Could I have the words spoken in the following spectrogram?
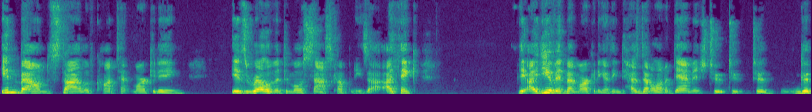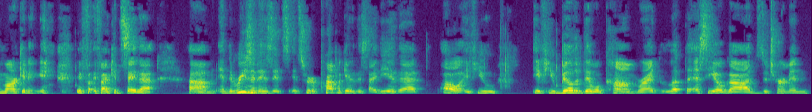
inbound style of content marketing is relevant to most SaaS companies. I think the idea of inbound marketing, I think, has done a lot of damage to to, to good marketing, if if I could say that. Um, and the reason is it's it's sort of propagated this idea that oh, if you if you build it, they will come. Right? Let the SEO gods determine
